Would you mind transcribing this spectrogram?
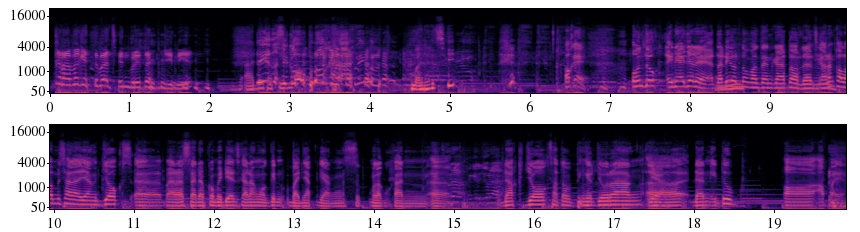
Kenapa kita bacain berita gini ya? ada Itu tapi si goblok nah. mana sih? Oke, untuk ini aja deh. Tadi untuk konten kreator dan sekarang kalau misalnya yang jokes eh, para stand up comedian sekarang mungkin banyak yang melakukan eh, dark jokes atau pinggir jurang eh, Iya. dan itu eh, apa ya?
